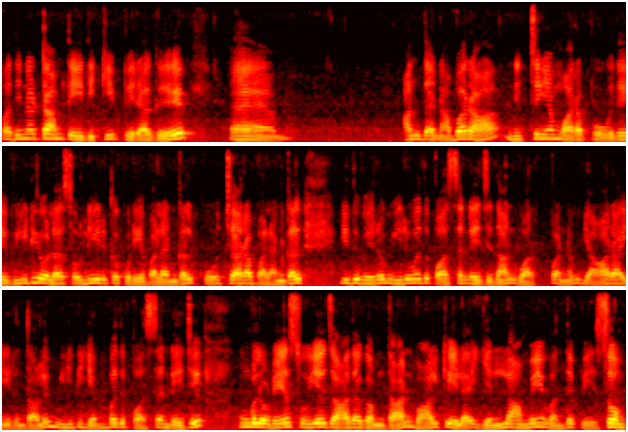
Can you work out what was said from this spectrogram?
பதினெட்டாம் தேதிக்கு பிறகு அந்த நபராக நிச்சயம் வரப்போகுது. வீடியோவில் சொல்லியிருக்கக்கூடிய பலன்கள் கோச்சார பலன்கள் இது வெறும் இருபது பர்சன்டேஜ் தான் ஒர்க் பண்ணும். யாராக இருந்தாலும் மீதி எண்பது பர்சன்டேஜ் உங்களுடைய சுய ஜாதகம் தான் வாழ்க்கையில் எல்லாமே வந்து பேசும்.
